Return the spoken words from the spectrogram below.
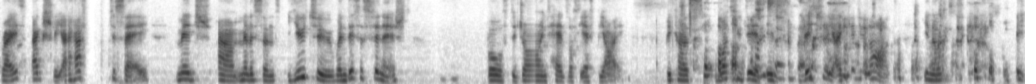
right actually i have to say Midge, um, Millicent, you two, when this is finished, both the joint heads of the FBI. Because what you did is literally, I kid you not, you know, it,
